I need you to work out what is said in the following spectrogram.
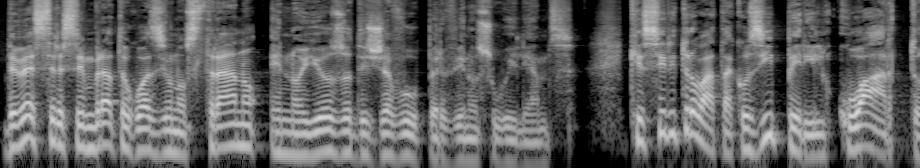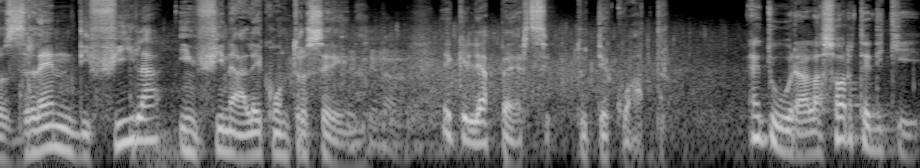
Deve essere sembrato quasi uno strano e noioso déjà vu per Venus Williams, che si è ritrovata così per il quarto slam di fila in finale contro Serena e che li ha persi tutti e quattro. È dura la sorte di chi,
